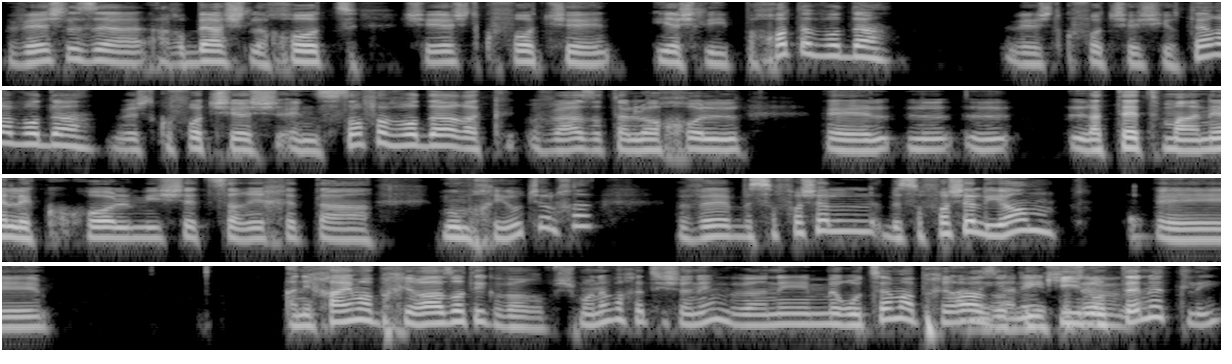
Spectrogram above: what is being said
ויש לזה הרבה השלכות, שיש תקופות שיש לי פחות עבודה, ויש תקופות שיש יותר עבודה, ויש תקופות שיש אין סוף עבודה, רק, ואז אתה לא יכול אה, לתת מענה לכל מי שצריך את המומחיות שלך, ובסופו של, של יום, אה, אני חי עם הבחירה הזאת כבר שמונה וחצי שנים, ואני מרוצה מהבחירה אני- הזאת, אני כי היא חושב- נותנת לי,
